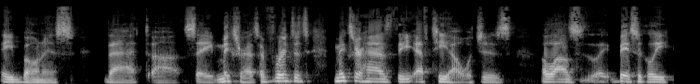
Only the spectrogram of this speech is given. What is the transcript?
a bonus that uh, say Mixer has. So for instance, Mixer has the FTL, which is allows like, basically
